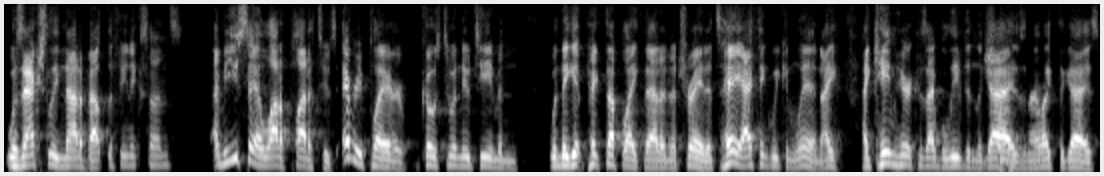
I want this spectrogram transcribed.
was actually not about the Phoenix Suns. I mean, you say a lot of platitudes. Every player goes to a new team, and when they get picked up like that in a trade, it's hey, I think we can win. I I came here because I believed in the guys sure. and I like the guys.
